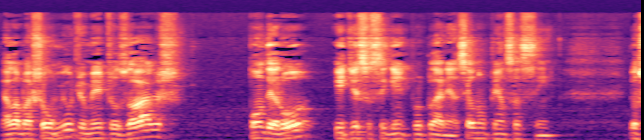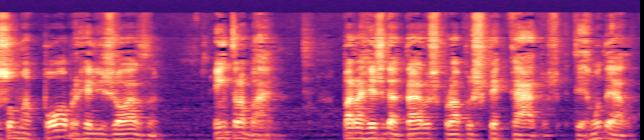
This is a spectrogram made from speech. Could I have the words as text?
Ela baixou humildemente os olhos, ponderou e disse o seguinte para Clarence: Eu não penso assim. Eu sou uma pobre religiosa em trabalho para resgatar os próprios pecados, termo dela.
